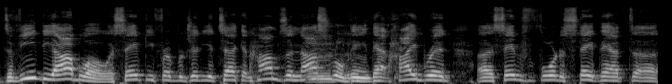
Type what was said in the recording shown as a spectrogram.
Divine Deablo, a safety from Virginia Tech, and Hamsah Nasirildeen, mm-hmm. that hybrid uh, safety from Florida State, that uh,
